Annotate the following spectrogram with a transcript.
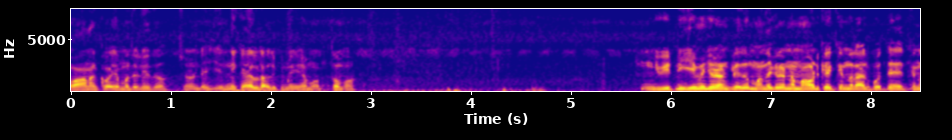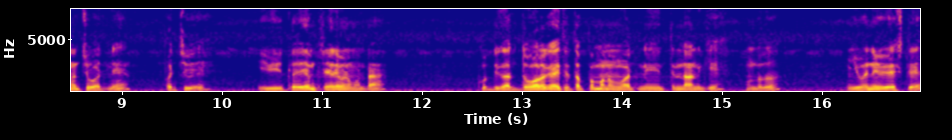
వానకో ఏమో తెలియదు చూడండి ఎన్ని కాయలు రాలిపోయినాయో మొత్తము. వీటిని ఏమీ చేయడానికి లేదు. మన దగ్గర మామిడికాయ కింద రాలిపోతే తినొచ్చు వాటిని. పచ్చివి. ఇవి ఇట్లా ఏం చేయలేమనమాట కొద్దిగా దూరగా అయితే తప్ప మనం వాటిని తినడానికి ఉండదు. ఇవన్నీ వేస్టే.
